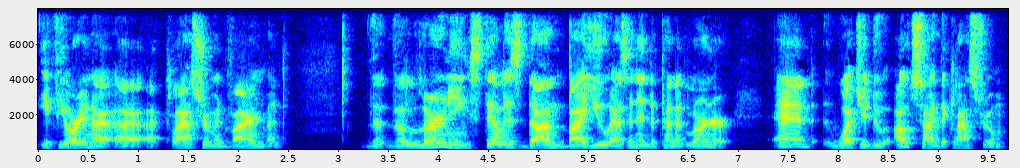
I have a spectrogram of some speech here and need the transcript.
if you are in a, a, classroom environment, the, the learning still is done by you as an independent learner. And what you do outside the classroom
